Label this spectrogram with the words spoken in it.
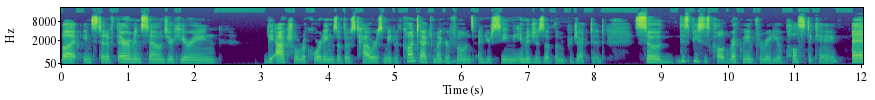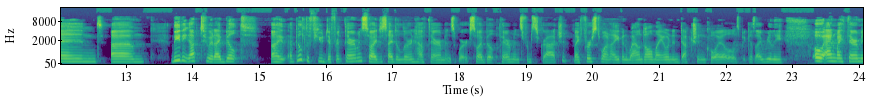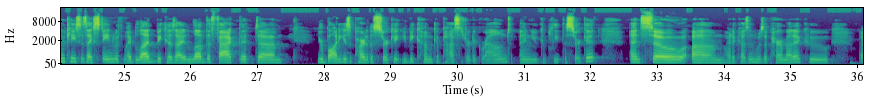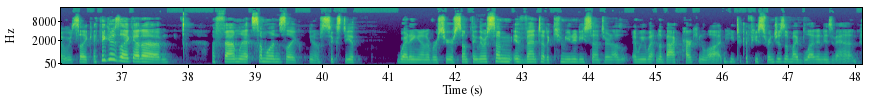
but instead of theremin sounds, you're hearing the actual recordings of those towers made with contact mm-hmm. microphones, and you're seeing the images of them projected. So this piece is called Requiem for Radio Pulse Decay, and um, leading up to it, I built I, I, built a few different theremins, so I decided to learn how theremins work. So I built theremins from scratch. My first one, I even wound all my own induction coils because I really, oh, and my theremin cases I stained with my blood because I love the fact that um, your body is a part of the circuit. You become capacitor to ground and you complete the circuit. And so um, I had a cousin who was a paramedic who I was like, I think it was like at a, a family, at someone's like, you know, 60th wedding anniversary or something. There was some event at a community center, and, I was, and we went in the back parking lot, and he took a few syringes of my blood in his van.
